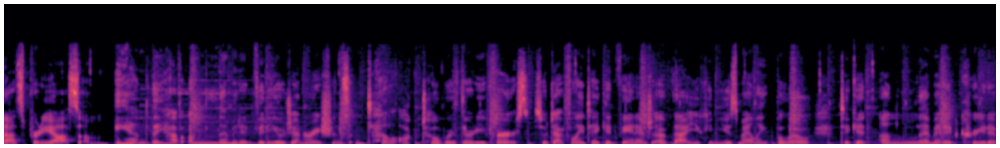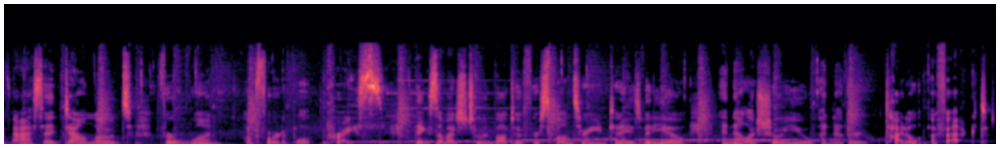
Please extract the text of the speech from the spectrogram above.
That's pretty awesome. And they have unlimited video generations until October 31st. So definitely take advantage of that. You can use my link below to get unlimited creative asset downloads for one affordable price. Thanks so much to Envato for sponsoring today's video. And now let's show you another title effect.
